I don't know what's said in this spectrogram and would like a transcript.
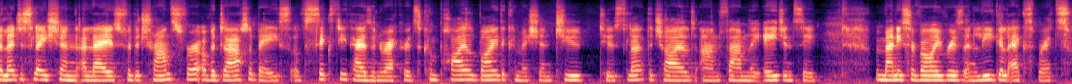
The legislation allows for the transfer of a database of 60,000 records compiled by the Commission to TUSLA, the Child and Family Agency. Many survivors and legal experts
